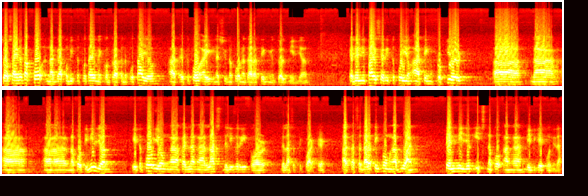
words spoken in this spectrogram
So Sinovac po, nag-commit na po tayo, may kontrata na po tayo, at ito po ay inassume na po na darating yung 12 million. And then yung Pfizer, ito po yung ating procured ah, na, ah, ah, na 40 million. Ito po yung ah, kanilang ah, last delivery for the last of the quarter. At ah, sa darating po mga buwan, 10 million each na po ang ah, bibigay po nila.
